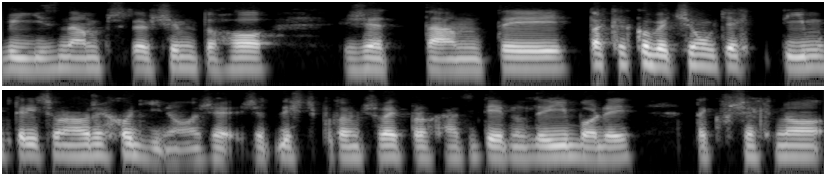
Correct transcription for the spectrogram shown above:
význam především toho, že tam ty, tak jako většinou těch týmů, který jsou nahoře chodí, no, že, že když potom člověk prochází ty jednotlivé body, tak všechno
